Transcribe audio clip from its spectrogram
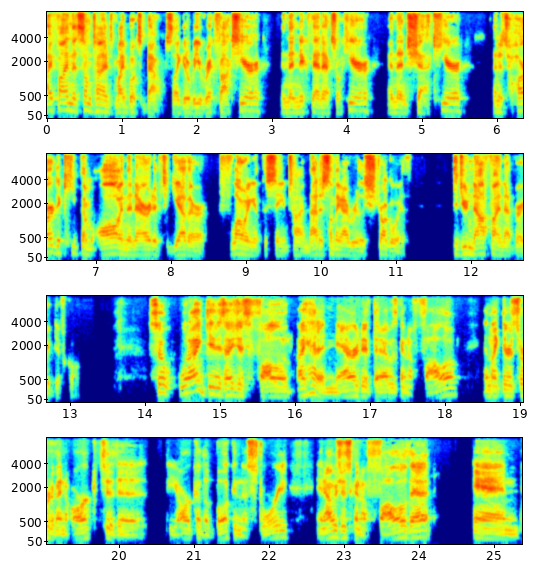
I find that sometimes my books bounce. Like it'll be Rick Fox here, and then Nick Van Exel here, and then Shaq here. And it's hard to keep them all in the narrative together, flowing at the same time. That is something I really struggle with. Did you not find that very difficult? So what I did is I just followed. I had a narrative that I was going to follow, and like there's sort of an arc to the the arc of the book and the story, and I was just going to follow that. And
